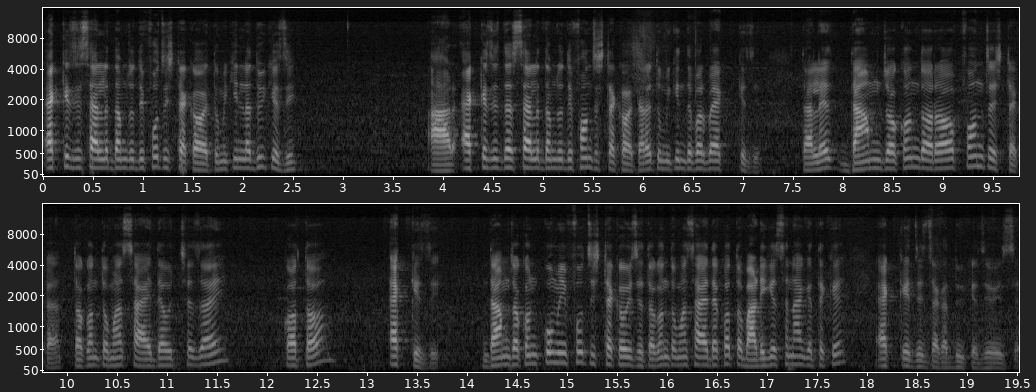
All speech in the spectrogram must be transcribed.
এক কেজি চালের দাম যদি পঁচিশ টাকা হয়, তুমি কিনলা দুই কেজি। আর এক কেজি চালের দাম যদি পঞ্চাশ টাকা হয়, তাহলে তুমি কিনতে পারবে এক কেজি। তাহলে দাম যখন ধরো পঞ্চাশ টাকা, তখন তোমার চাহিদা হচ্ছে যায় কত? এক কেজি। দাম যখন কমে পঁচিশ টাকা হয়েছে, তখন তোমার চাহিদা কত? বাড়ি গেছে না আগে থেকে এক কেজির জায়গা দুই কেজি হয়েছে।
